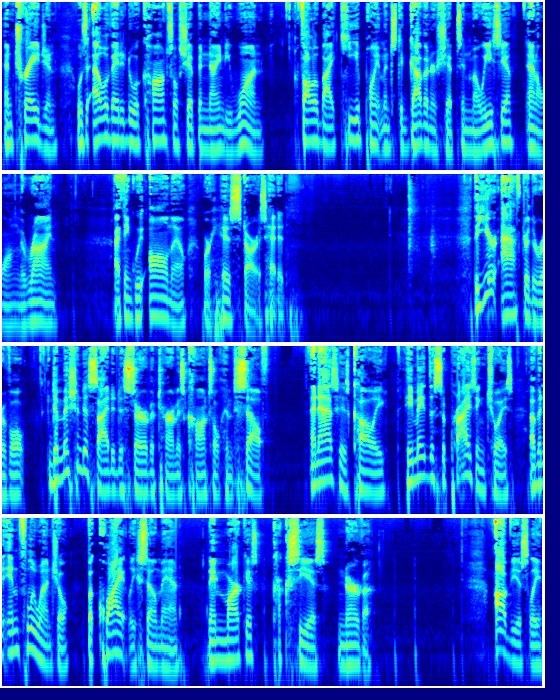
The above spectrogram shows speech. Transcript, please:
and Trajan was elevated to a consulship in 91, followed by key appointments to governorships in Moesia and along the Rhine. I think we all know where his star is headed. The year after the revolt, Domitian decided to serve a term as consul himself, and as his colleague, he made the surprising choice of an influential, but quietly so man, named Marcus Cocceius Nerva. Obviously,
